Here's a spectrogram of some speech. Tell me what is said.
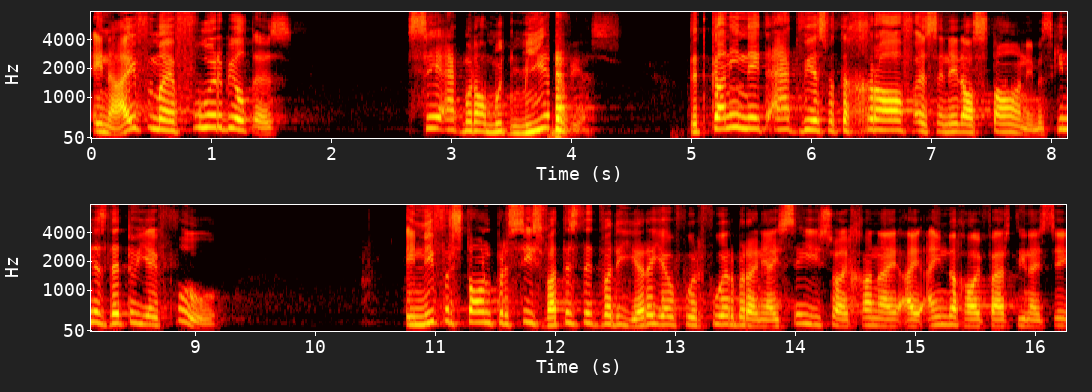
en hy vir my 'n voorbeeld is, sê ek moet daar moet meer wees. Dit kan nie net ek wees wat 'n graaf is en net daar staan nie. Miskien is dit hoe jy voel. En nie verstaan presies wat is dit wat die Here jou voor voorberei nie. Hy sê hierso hy gaan hy hy eindig daai vers 10 hy sê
